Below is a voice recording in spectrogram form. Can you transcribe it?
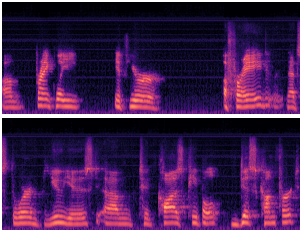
Um, frankly, if you're afraid, that's the word you used, um, to cause people discomfort,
